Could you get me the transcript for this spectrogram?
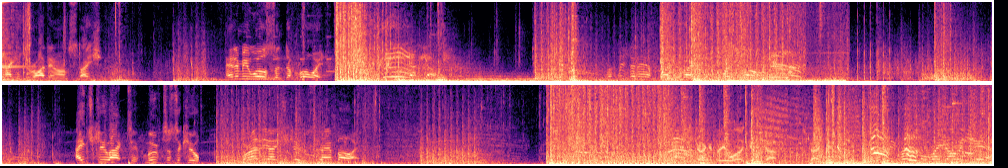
Package arriving on station. Enemy Wheelson deployed. Precision airstrike available. 20 miles. HQ active. Move to secure. We're at the HQ. Stand by. Striker 3-1, good job. Strike it. Personal radar in the air.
